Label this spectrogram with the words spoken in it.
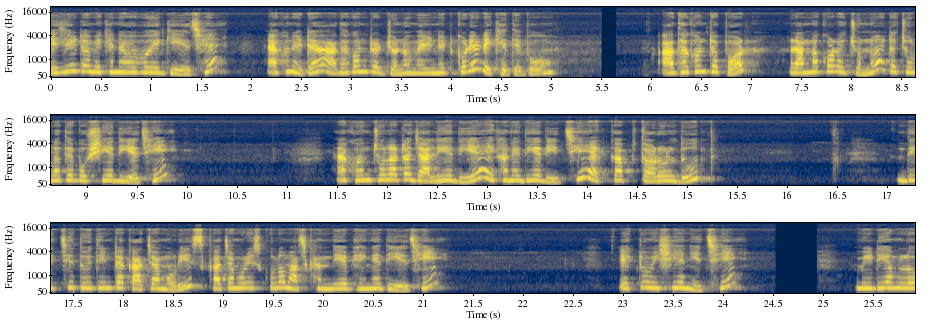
এই যে এটা মেখে নেওয়া হয়ে গিয়েছে, এখন এটা আধা ঘণ্টার জন্য ম্যারিনেট করে রেখে দেব। আধা ঘণ্টা পর রান্না করার জন্য এটা চুলাতে বসিয়ে দিয়েছি। এখন চুলাটা জ্বালিয়ে দিয়ে এখানে দিয়ে দিচ্ছি এক কাপ তরল দুধ। দিচ্ছি দুই তিনটা কাঁচামরিচ, কাঁচামরিচগুলো মাঝখান দিয়ে ভেঙে দিয়েছি। একটু মিশিয়ে নিচ্ছি। মিডিয়াম লো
